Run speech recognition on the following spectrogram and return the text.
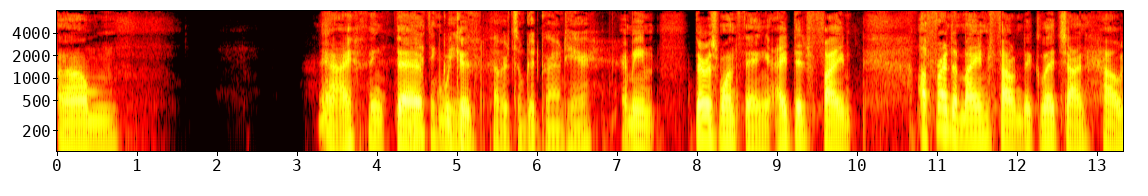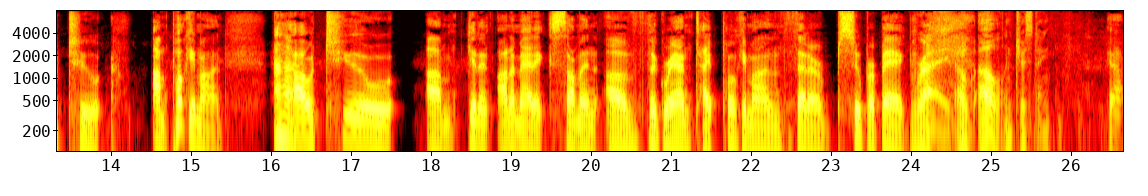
Um Yeah, I think that I think we could covered some good ground here. I mean, there was one thing I did find. A friend of mine found a glitch on how to, on Pokemon, Uh-huh. how to um, get an automatic summon of the grand type Pokemon that are super big. Right. Oh, oh, interesting. Yeah,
